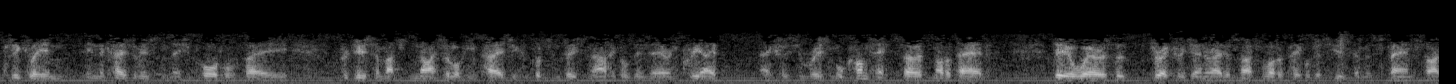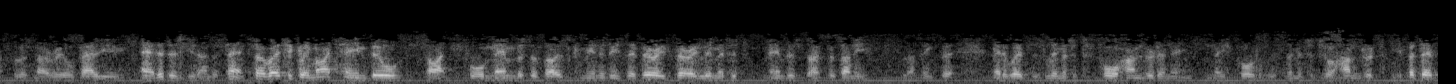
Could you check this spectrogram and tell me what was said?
particularly in, in the case of Instant Niche Portals, they produce a much nicer looking page. You can put some decent articles in there and create actually some reasonable content. So it's not a bad deal, whereas the directory generator sites, a lot of people just use them as spam sites, so there's no real value added, as you'd understand. So basically, my team builds sites for members of those communities. They're very, very limited members. Like there's only, I think, the MetaWebs is limited to 400, and the Instant Niche Portals is limited to 100. But they're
